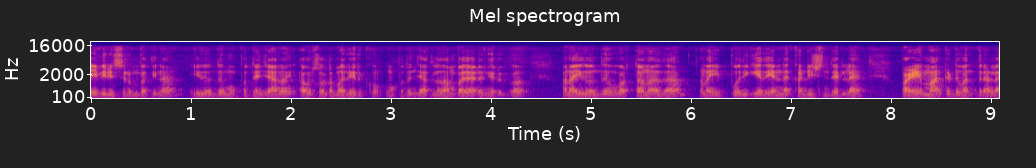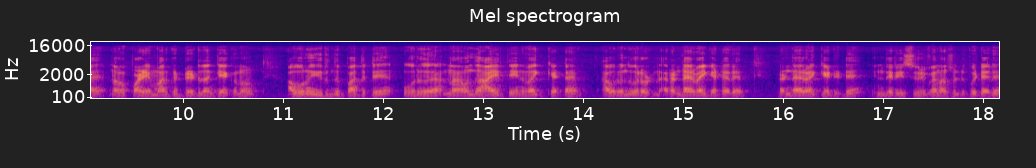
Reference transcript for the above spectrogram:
ஏவி ரிசீவரும் பார்த்தீங்கன்னா இது வந்து முப்பத்தஞ்சாயிரம் அவர் சொல்கிற மாதிரி இருக்கும். முப்பத்தஞ்சாயிரத்துலேருந்து ஐம்பதாயிரம் இருக்கும். ஆனால் இது வந்து ஒர்த்தானது தான். ஆனால் இப்போதைக்கு இது என்ன கண்டிஷன் தெரியல. பழைய மார்க்கெட்டு வந்ததுனால நம்ம பழைய மார்க்கெட் ரேட்டு தான் கேட்கணும். அவரும் இருந்து பார்த்துட்டு ஒரு நான் வந்து ஆயிரத்தி ஐநூறுவாய்க்கு கேட்டேன். அவர் வந்து ஒரு ரெண்டாயிரரூவாய்க்கு கேட்டார். ரெண்டாயிரரூவாய்க்கு கேட்டுட்டு இந்த ரிசீவர் வேணாம்னு சொல்லிட்டு போயிட்டார்.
